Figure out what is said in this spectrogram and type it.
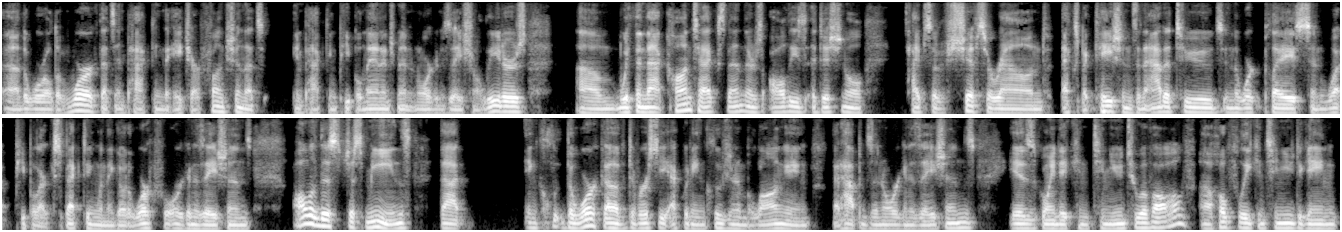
uh, the world of work, that's impacting the HR function, that's impacting people management and organizational leaders um, within that context, then there's all these additional types of shifts around expectations and attitudes in the workplace and what people are expecting when they go to work for organizations. All of this just means that include the work of diversity, equity, inclusion, and belonging that happens in organizations is going to continue to evolve, uh, hopefully continue to gain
